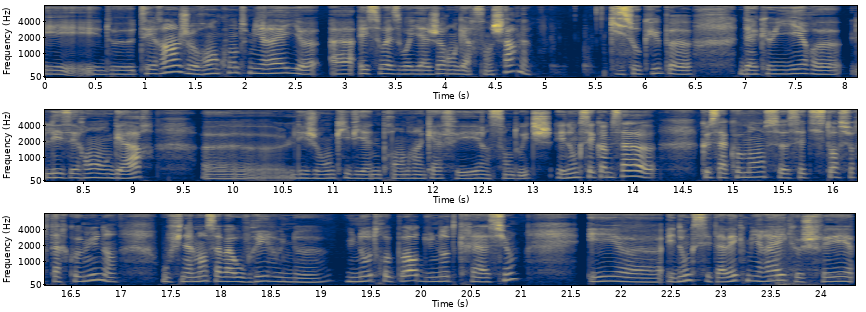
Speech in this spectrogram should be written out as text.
et, de terrain, je rencontre Mireille euh, à SOS Voyageurs en gare Saint-Charles, qui s'occupe d'accueillir les errants en gare. les gens qui viennent prendre un café, un sandwich. Et donc c'est comme ça que ça commence cette histoire sur Terre commune, où finalement ça va ouvrir une, une autre porte d'une autre création. Et, et donc c'est avec Mireille que je fais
